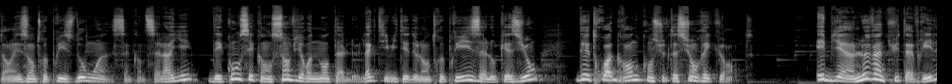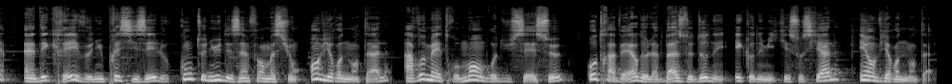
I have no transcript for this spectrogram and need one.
dans les entreprises d'au moins 50 salariés, des conséquences environnementales de l'activité de l'entreprise à l'occasion des trois grandes consultations récurrentes. Eh bien, le 28 avril, un décret est venu préciser le contenu des informations environnementales à remettre aux membres du CSE au travers de la base de données économiques et sociales et environnementales.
